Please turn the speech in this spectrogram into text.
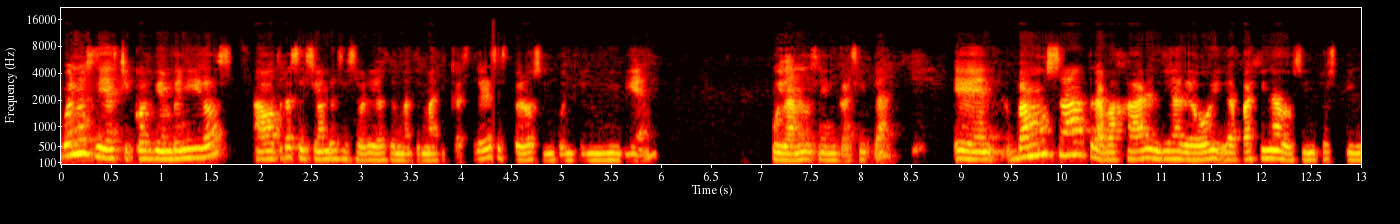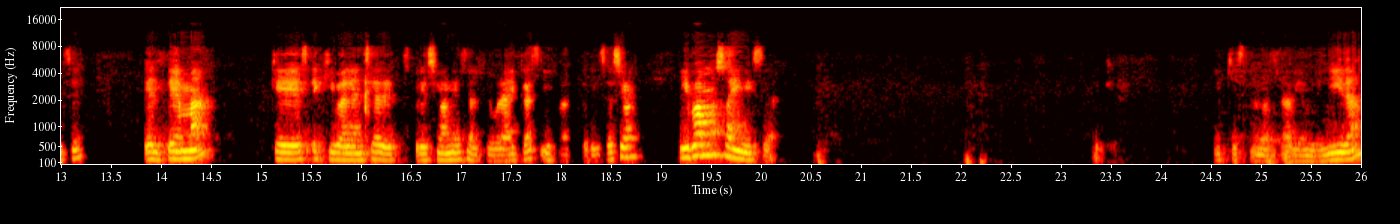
Buenos días chicos, bienvenidos a otra sesión de asesorías de matemáticas 3. Espero se encuentren muy bien, cuidándose en casita. vamos a trabajar el día de hoy la página 215, el tema que es equivalencia de expresiones algebraicas y factorización. Y vamos a iniciar. Aquí está nuestra bienvenida.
